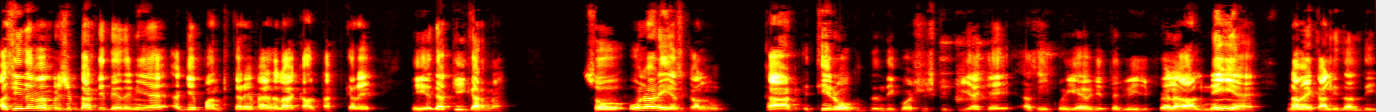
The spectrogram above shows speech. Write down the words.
ਅਸੀਂ ਤਾਂ ਮੈਂਬਰਸ਼ਿਪ ਕਰਕੇ ਦੇ ਦੇਣੀ ਹੈ, ਅੱਗੇ ਪੰਥ ਕਰੇ, ਫੈਸਲਾ ਕੱਲ ਤੱਕ ਕਰੇ ਇਹਦਾ ਕੀ ਕਰਨਾ ਸੋ ਉਹਨਾਂ ਨੇ ਇਸ ਗੱਲ ਨੂੰ ਕਾਟ ਇੱਥੇ ਹੀ ਰੋਕ ਦੇਣ ਦੀ ਕੋਸ਼ਿਸ਼ ਕੀਤੀ ਹੈ ਕਿ ਅਸੀਂ ਕੋਈ ਇਹੋ ਜਿਹੀ ਤਜਵੀਜ਼ ਫਿਲਹਾਲ ਨਹੀਂ ਹੈ ਨਵੇਂ ਅਕਾਲੀ ਦਲ ਦੀ।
